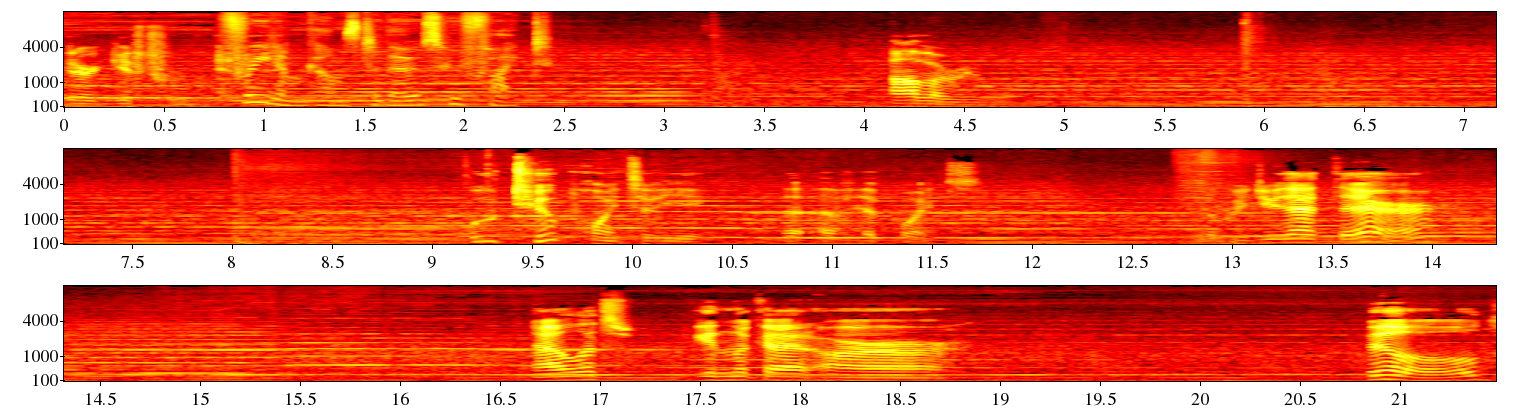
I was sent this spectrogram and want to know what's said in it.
Get our gift from Freedom comes to those who fight. Ava reward. Ooh, two points of, e uh, of hit points. So if we do that there, now let's we can look at our build.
